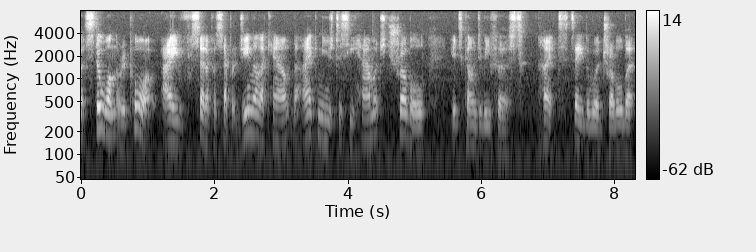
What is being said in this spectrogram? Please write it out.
but still want the report, I've set up a separate Gmail account that I can use to see how much trouble it's going to be first. I say the word trouble, but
